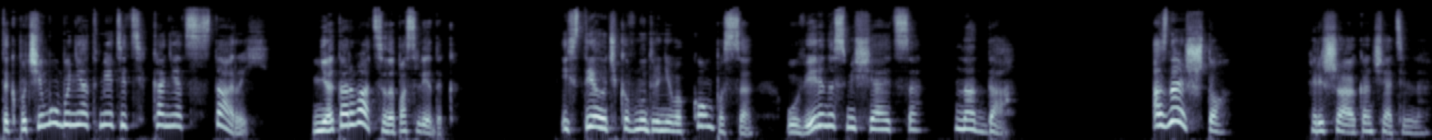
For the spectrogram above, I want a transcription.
так почему бы не отметить конец старой? Не оторваться напоследок? И стрелочка внутреннего компаса уверенно смещается на «да». «А знаешь что?» Решаю окончательно.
